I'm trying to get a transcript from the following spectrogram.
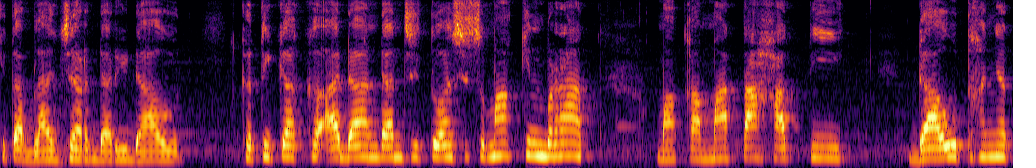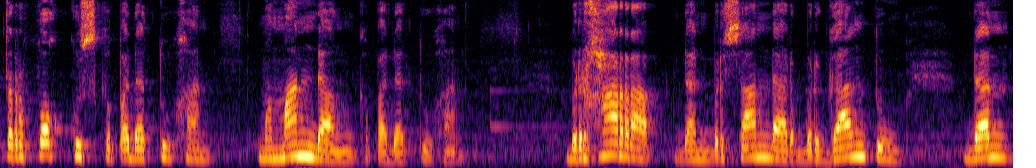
kita belajar dari Daud, ketika keadaan dan situasi semakin berat, maka mata hati Daud hanya terfokus kepada Tuhan, memandang kepada Tuhan, berharap dan bersandar, bergantung, dan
